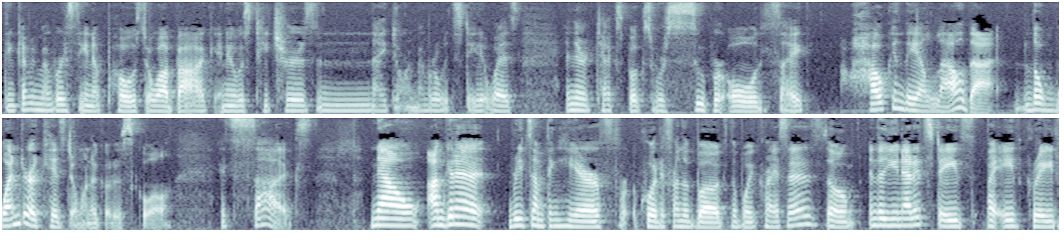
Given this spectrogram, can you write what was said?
think I remember seeing a post a while back, and it was teachers, and I don't remember what state it was, and their textbooks were super old. It's like, how can they allow that? No wonder kids don't want to go to school. It sucks. Now, I'm to read something here for, quoted from the book, The Boy Crisis. So, in the United States, by eighth grade,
